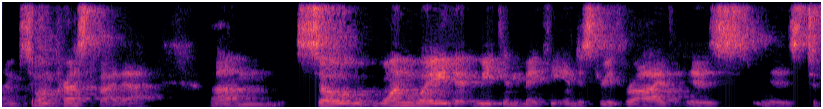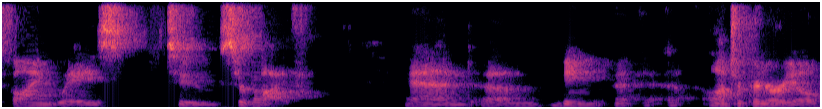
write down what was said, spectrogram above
i'm so impressed by that um, so one way that we can make the industry thrive is is to find ways to survive. And um, being uh, uh entrepreneurial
